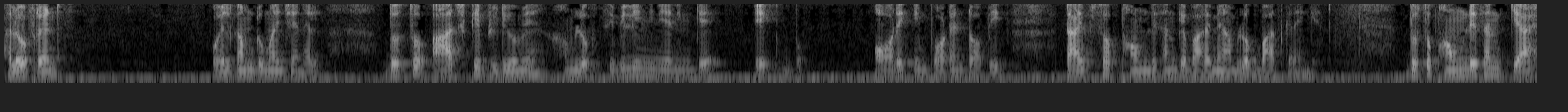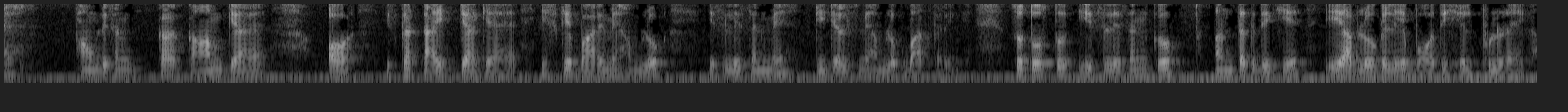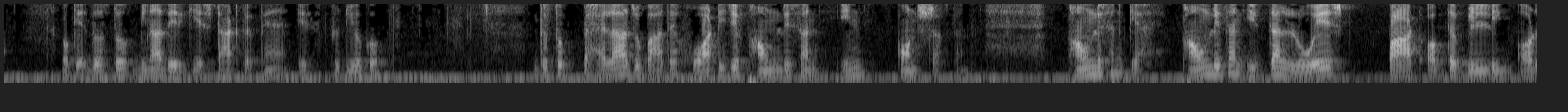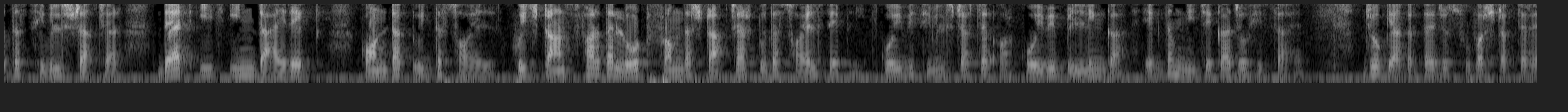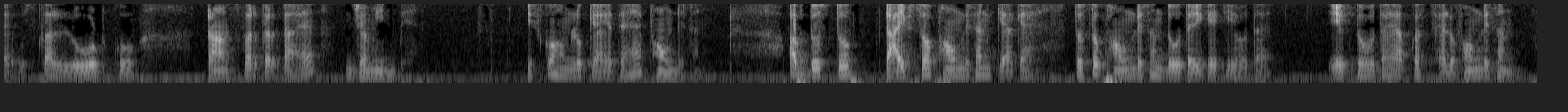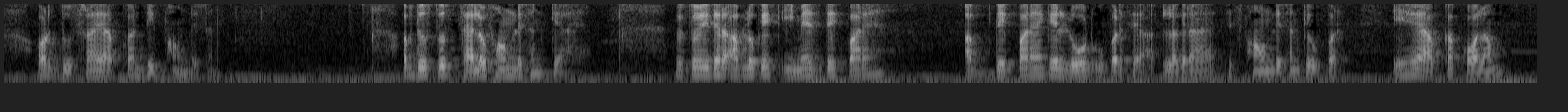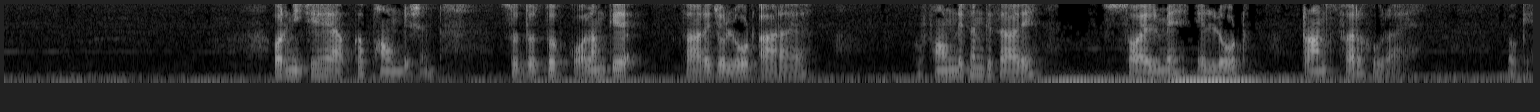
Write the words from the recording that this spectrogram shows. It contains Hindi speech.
Hello friends, welcome to my channel. दोस्तों, आज के वीडियो में हम लोग सिविल इंजीनियरिंग के एक और एक important topic types of foundation के बारे में हम लोग बात करेंगे। दोस्तों फाउंडेशन क्या है? फाउंडेशन का काम क्या है? और इसका टाइप क्या क्या है? इसके बारे में हम लोग इस लेसन में डिटेल्स में हम लोग बात करेंगे। सो so, दोस्तों इस लेसन को अंत तक देखिए। ये आप लोगों के लिए बहुत ही हेल्पफुल रहेगा। ओके okay, दोस्तों बिना देर किए स्टार्ट करते हैं इस वीडियो को। दोस्तों पहला जो बात है what is a foundation in construction foundation क्या है? Foundation is the lowest part of the building और the civil structure that is direct contact with the soil, which transfer the load from the structure to the soil safely. कोई भी सिविल स्ट्रक्चर और कोई भी बिल्डिंग का एकदम नीचे का जो हिस्सा है, जो क्या करता है, जो सुपर स्ट्रक्चर है, उसका लोड को ट्रांसफ़र करता है ज़मीन पे। इसको हम लोग क्या कहते हैं? फाउंडेशन अब दोस्तों टाइप्स ऑफ़ फाउंडेशन क्या क्या है? दोस्तों फाउंडेशन दो तरीके की होता है। एक तो होता है आपका सेलो फाउंडेशन और दूसरा है आपका डीप फाउंडेशन अब दोस्तों सेलो फाउंडेशन क्या है? दोस्तों, इधर आप लोग एक इमेज देख पा रहे हैं। अब देख पा रहे हैं कि लोड ऊपर से लग रहा है, इस फाउंडेशन के ऊपर। ये है आपका कॉलम और नीचे है आपका फाउंडेशन सो दोस्तों कॉलम के सारे जो लोड आ रहा है, वो फाउंडेशन के सारे सॉयल में ये लोड ट्रांसफ़र हो रहा है। ओके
